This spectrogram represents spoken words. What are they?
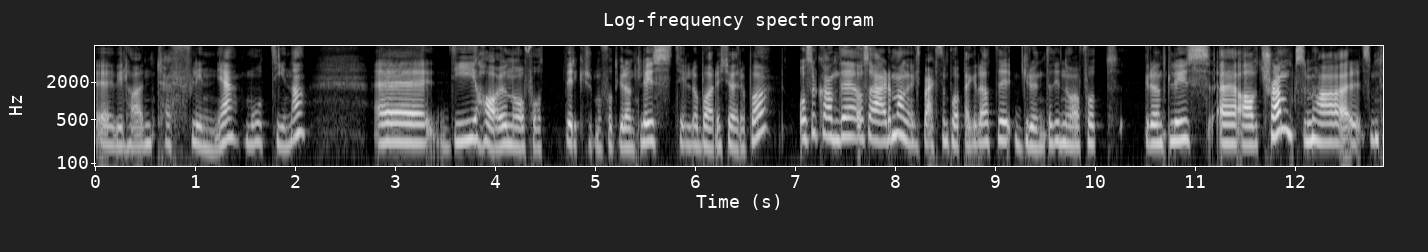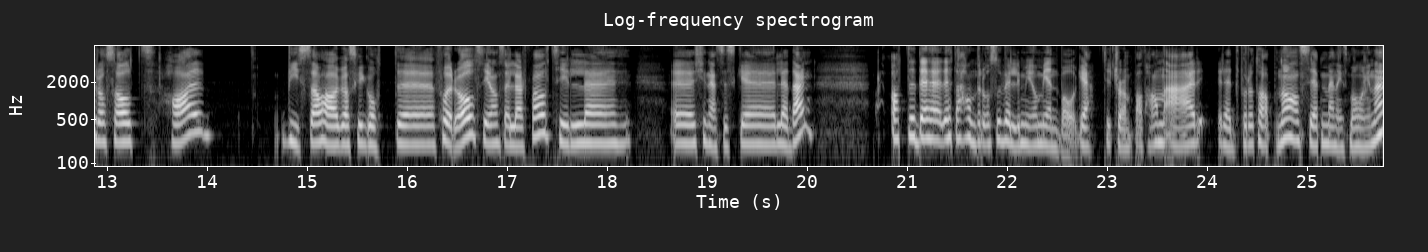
eh, vil ha en tøff linje mot Kina, eh, de har jo nå fått, virker som har fått grønt lys til å bare kjøre på. Og så, er det mange eksperter som påpeker at grunnen til at de nå har fått grønt lys av Trump, som, har, som, tross alt har vist seg å ha ganske godt forhold, sier han selv i hvert fall, til kinesiske lederen, at det, dette handler også veldig mye om gjenvalget til Trump. At han er redd for å tape nå. Han ser på meningsmålingene.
